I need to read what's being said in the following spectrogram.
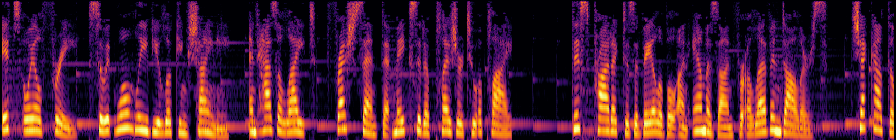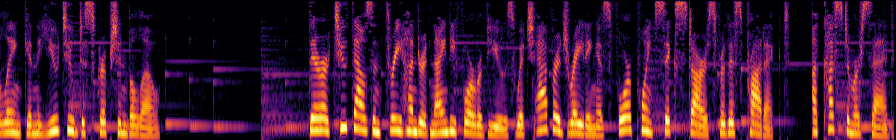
It's oil-free, so it won't leave you looking shiny, and has a light, fresh scent that makes it a pleasure to apply. This product is available on Amazon for $11. Check out the link in the YouTube description below. There are 2,394 reviews which average rating is 4.6 stars for this product. A customer said.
